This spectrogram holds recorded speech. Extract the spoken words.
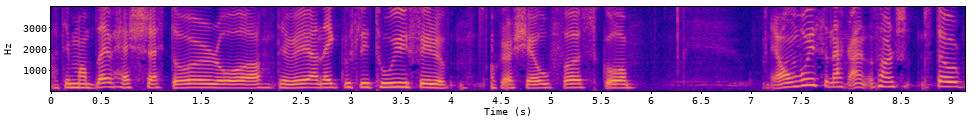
att man blev härsett och det var en ekvislig tog för några showfolk och Ja, hon viser nek en sånn stor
